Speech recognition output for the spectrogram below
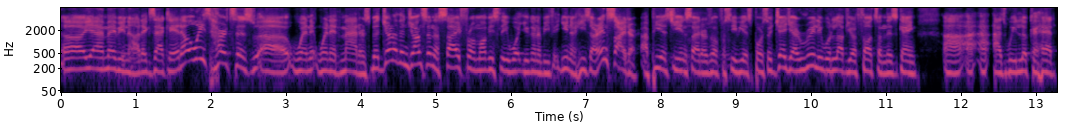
uh, yeah, maybe not exactly. It always hurts us uh, when it when it matters. But Jonathan Johnson, aside from obviously what you're going to be, you know, he's our insider, a PSG insider as well for CBS Sports. So JJ, I really would love your thoughts on this game uh, as we look ahead,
